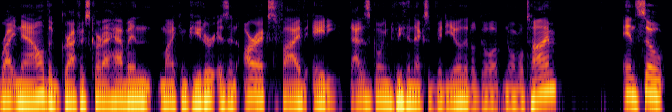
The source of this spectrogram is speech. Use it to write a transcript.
right now, the graphics card I have in my computer is an RX 580. That is going to be the next video that'll go up normal time. And so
